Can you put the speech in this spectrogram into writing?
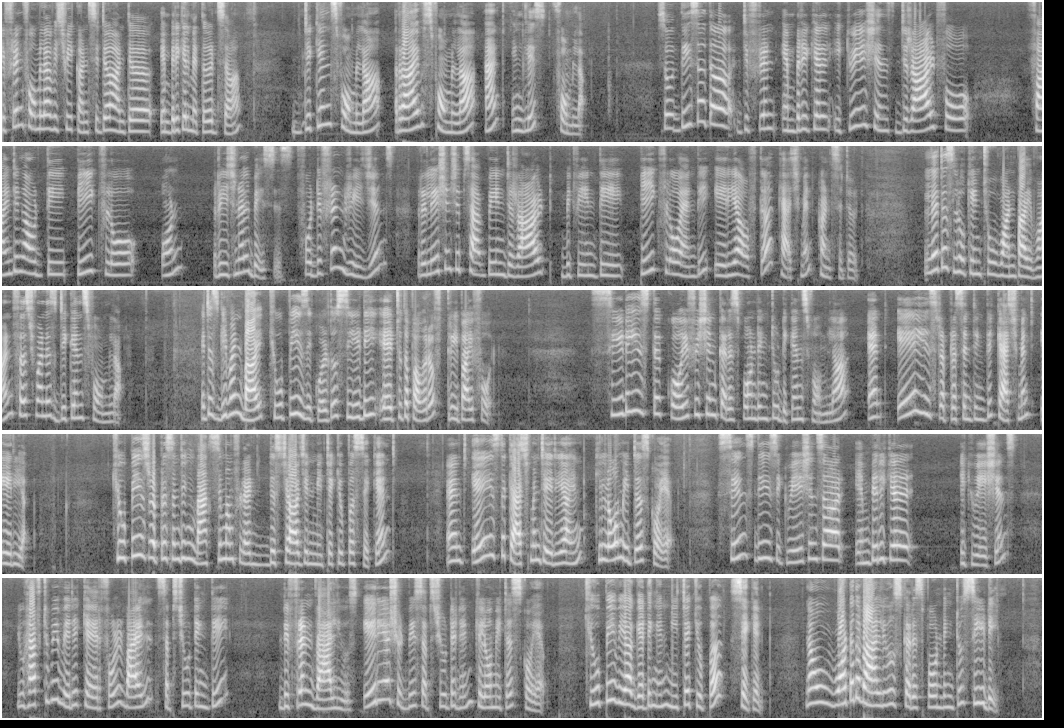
Different formula which we consider under empirical methods are Dickens formula, Ryves formula and Inglis formula. So, these are the different empirical equations derived for finding out the peak flow on regional basis. For different regions, relationships have been derived between the peak flow and the area of the catchment considered. Let us look into one by one. First one is Dickens formula. It is given by QP is equal to CD A to the power of 3 by 4. CD is the coefficient corresponding to Dickens formula and A is representing the catchment area. QP is representing maximum flood discharge in meter cube per second and A is the catchment area in kilometer square. Since these equations are empirical equations, you have to be very careful while substituting the different values. Area should be substituted in kilometer square. QP we are getting in meter cube per second. Now, what are the values corresponding to CD?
